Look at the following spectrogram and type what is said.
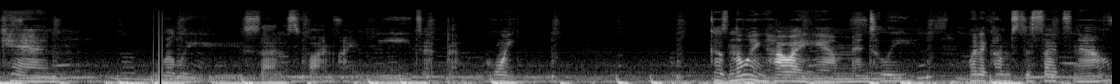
can really satisfy my needs at that point. Because knowing how I am mentally when it comes to sex now,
